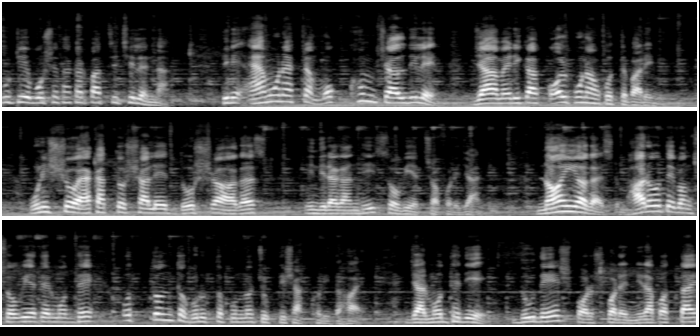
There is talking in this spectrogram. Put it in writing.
গুটিয়ে বসে থাকার পাত্রী ছিলেন না। তিনি এমন একটা মক্ষম চাল দিলেন যা আমেরিকা কল্পনাও করতে পারেনি। উনিশশো সালের দোসরা আগস্ট ইন্দিরা গান্ধী সোভিয়েত সফরে যান। নয় আগস্ট ভারত এবং সোভিয়েতের মধ্যে অত্যন্ত গুরুত্বপূর্ণ চুক্তি স্বাক্ষরিত হয়, যার মধ্যে দিয়ে দু দেশ পরস্পরের নিরাপত্তায়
